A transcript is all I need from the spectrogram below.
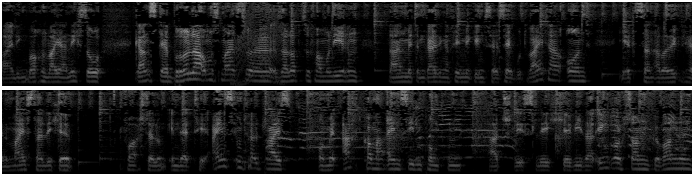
vor einigen Wochen war ja nicht so ganz der Brüller, um es mal zu, äh, salopp zu formulieren. Dann mit dem Geisinger Femi ging es ja sehr gut weiter und jetzt dann aber wirklich eine meisterliche Vorstellung in der T1 im Teilpreis und mit 8,17 Punkten hat schließlich wieder Ingolfsson gewonnen.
